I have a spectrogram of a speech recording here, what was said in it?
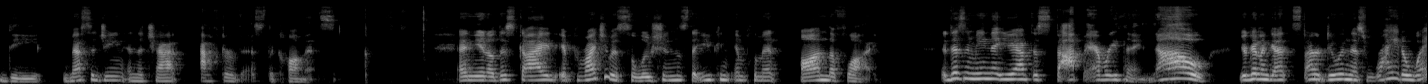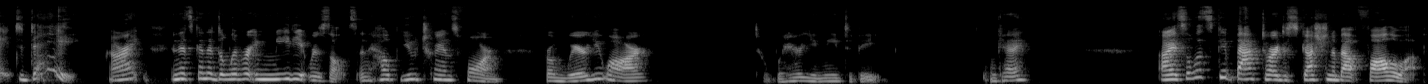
the messaging in the chat after this, the comments. And you know, this guide, it provides you with solutions that you can implement on the fly. It doesn't mean that you have to stop everything. No, you're going to get start doing this right away today. All right? And it's going to deliver immediate results and help you transform from where you are to where you need to be. Okay? All right, so let's get back to our discussion about follow up.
